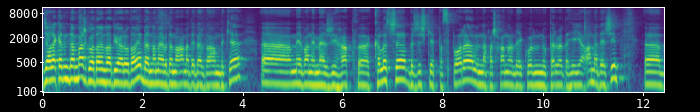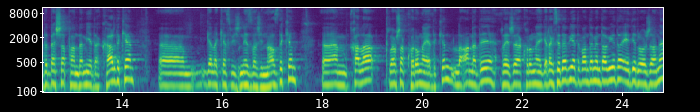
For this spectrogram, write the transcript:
جارکتن دنباش گوادن رادیو روداوی برنامه بدن محمد بردام دکه میوان ما جهات کلش بجشک پسپورا لنخوشخانه لیکولن و پروردهی آمده جی ده بشا پاندمیه ده کار دکه گله کس ویج نیز واجی ناز دکن ام قلا روشا کرونا دکن لعامده رجا کرونا گلک زده بیه ده واندمین داویه ده ایدی روزانه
